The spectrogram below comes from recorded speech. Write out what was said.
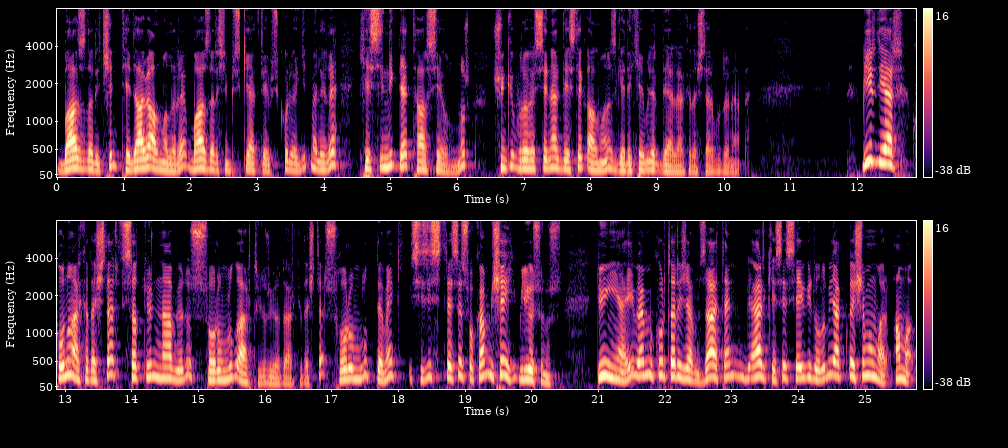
bazıları için tedavi almaları, bazıları için psikiyatriye, psikoloğa gitmeleri kesinlikle tavsiye olunur. Çünkü profesyonel destek almanız gerekebilir değerli arkadaşlar bu dönemde. Bir diğer konu arkadaşlar Satürn ne yapıyordu? Sorumluluk artırıyordu arkadaşlar. Sorumluluk demek sizi strese sokan bir şey biliyorsunuz. Dünyayı ben mi kurtaracağım? Zaten herkese sevgi dolu bir yaklaşımım var ama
